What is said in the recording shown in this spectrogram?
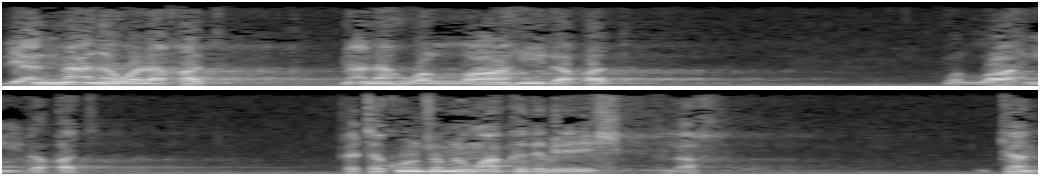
لأن معنى ولا قد معناه والله لقد والله لقد فتكون جملة مؤكدة بإيش؟ الأخ. كم؟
